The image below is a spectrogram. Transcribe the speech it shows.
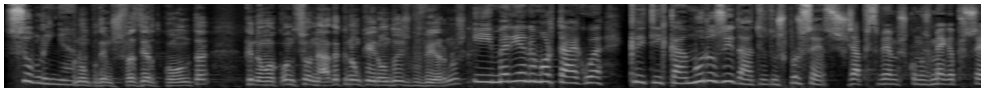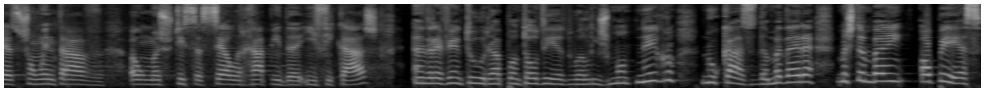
sublinha. Não podemos fazer de conta que não aconteceu nada, que não caíram dois governos. E Mariana Mortágua critica a morosidade dos processos. Já percebemos como os megaprocessos são um entrave a uma justiça célere, rápida e eficaz. André Ventura aponta o dedo a Luís Montenegro, no caso da Madeira, mas também ao PS,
